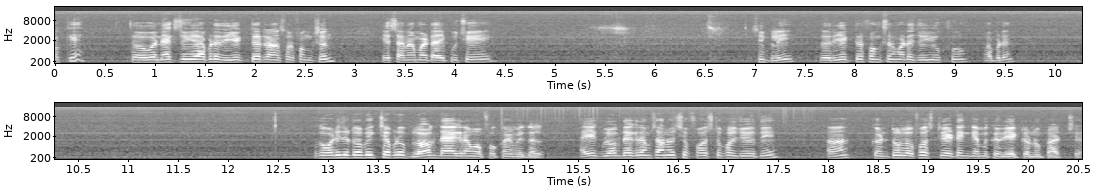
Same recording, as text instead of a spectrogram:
Okay, so next we have the reactor transfer function. એ શાના માટે આપ્યું છે. સિમ્પલી તો રિએક્ટર ફંક્શન માટે જોયું આપણે. Okay what is the topic છે આપણો? બ્લોક ડાયાગ્રામ ઓફ કેમિકલ આ એક બ્લોક ડાયાગ્રામ શાનો છે. ફર્સ્ટ ઓફ ઓલ જોયું તે. Control of a state chemical રિએક્ટરનો પાર્ટ છે.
